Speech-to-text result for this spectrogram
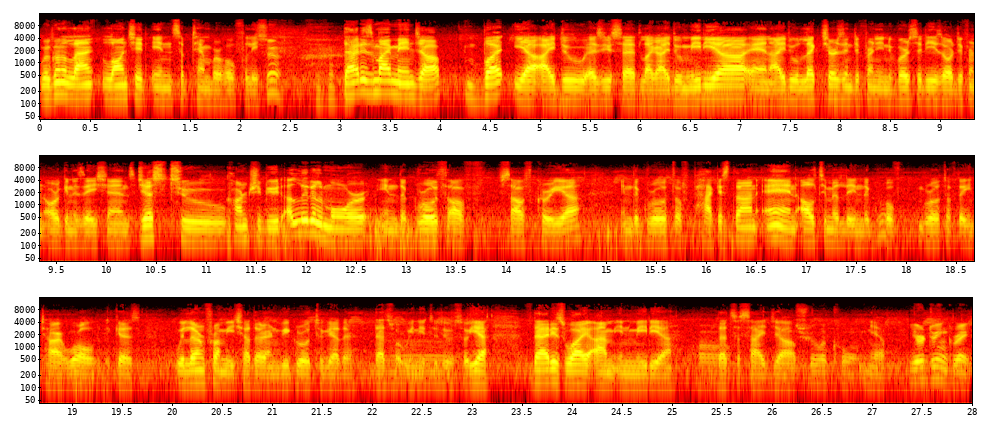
We're gonna lan- launch it in September, hopefully. Soon. That is my main job. But yeah, I do, as you said, like I do media and I do lectures in different universities or different organizations just to contribute a little more in the growth of South Korea, in the growth of Pakistan, and ultimately in the growth growth of the entire world because we learn from each other and we grow together. That's what we need to do. So yeah, that is why I'm in media. Oh, That's a side job. It's really cool. Yeah. You're doing great.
